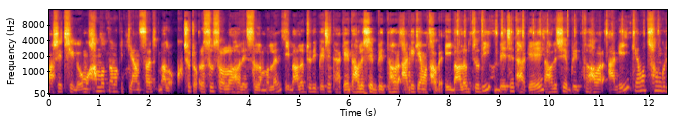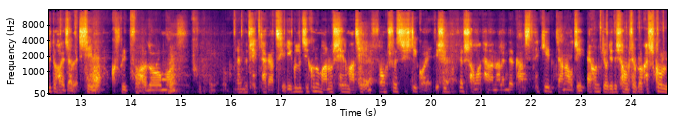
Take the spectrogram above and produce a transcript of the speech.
পাশে ছিল মোহাম্মদ নামক একটি আনসার বালক, ছোট। রসুল সাল্লাহ বললেন, এই বালক যদি বেঁচে থাকে, তাহলে সে বৃদ্ধ হওয়ার আগে কেমন হবে। এই বালক যদি বেঁচে থাকে, তাহলে সে বৃদ্ধ হওয়ার আগেই কেমন সংগঠিত হয়ে যাবে। সেই বৃদ্ধ হলো কিন্তু ঠিকঠাক আছি, এগুলো যে কোনো মানুষের মাঝে সংশয় সৃষ্টি করে এসব বিষয়ের সমাধান আলেমদের কাছ থেকে জানা উচিত। এখন কেউ যদি সংশয় প্রকাশ করল,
